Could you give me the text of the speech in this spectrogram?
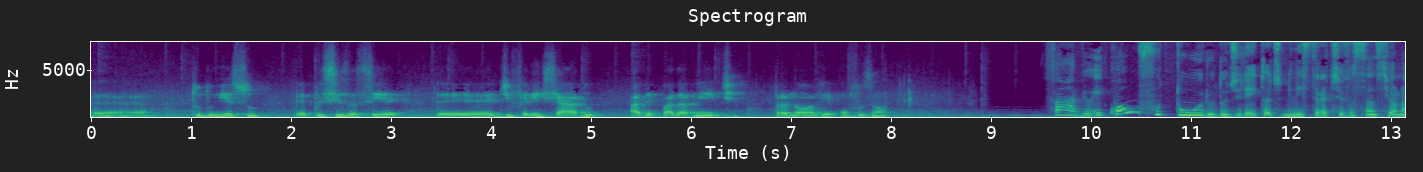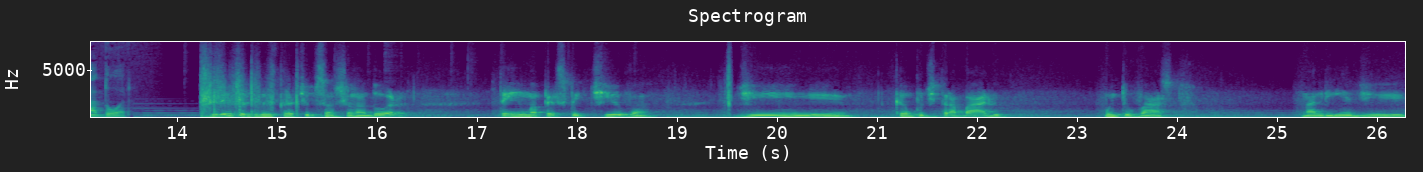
É, tudo isso precisa ser é, diferenciado adequadamente para não haver confusão. Fábio, e qual o futuro do direito administrativo sancionador? O direito administrativo sancionador tem uma perspectiva de campo de trabalho muito vasto na linha de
